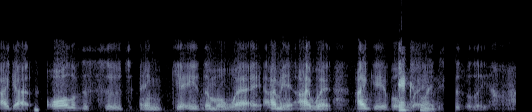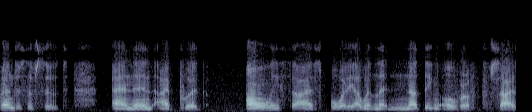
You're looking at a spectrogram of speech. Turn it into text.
I got all of the suits and gave them away. I mean, I went, I gave away Excellent. literally hundreds of suits, and then I put only size 40. I wouldn't let nothing over size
